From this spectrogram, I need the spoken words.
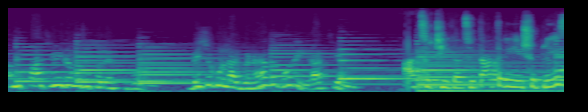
আমি পাঁচ মিনিটের মধ্যে চলে আসছি বৌদি। বেশিক্ষণ লাগবে না হ্যাঁ তো বৌদি রাখছি আমি। আচ্ছা ঠিক আছে তাড়াতাড়ি এসো প্লিজ।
